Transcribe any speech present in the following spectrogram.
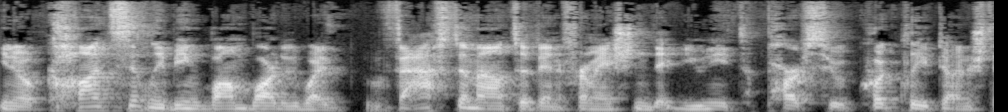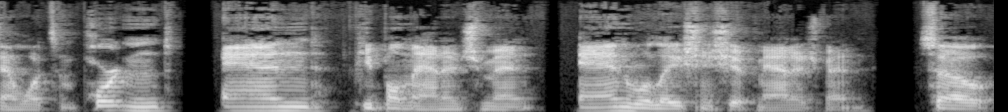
you know, constantly being bombarded by vast amounts of information that you need to parse through quickly to understand what's important and people management and relationship management. So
